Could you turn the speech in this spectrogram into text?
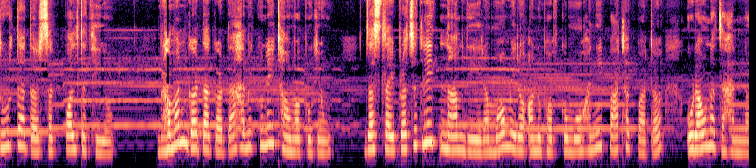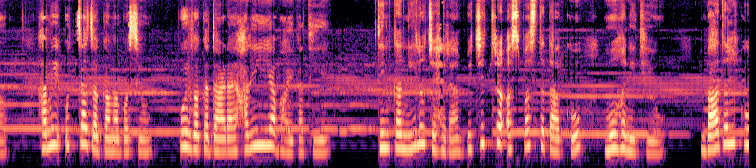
दूरदर्शक पल्ट थियो। भ्रमण गर्दा गर्दा हामी कुनै ठाउँमा पुग्यौँ जसलाई प्रचलित नाम दिएर म मेरो अनुभवको मोहनी पाठकबाट उडाउन चाहन्न। हामी उच्च जग्गामा बस्यौँ। पूर्वका डाँडा हरिया भएका थिए। तिनका निलो चेहरा विचित्र अस्पष्टताको मोहनी थियो। बादलको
